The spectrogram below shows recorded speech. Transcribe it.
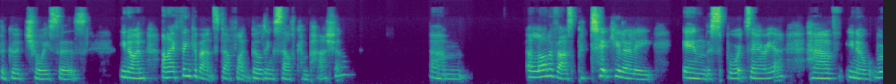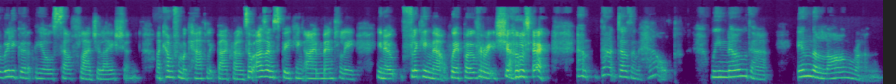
the good choices, you know and and i think about stuff like building self-compassion um, a lot of us particularly in the sports area have you know we're really good at the old self-flagellation. I come from a catholic background so as i'm speaking i'm mentally you know flicking that whip over each shoulder. And that doesn't help. We know that in the long run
